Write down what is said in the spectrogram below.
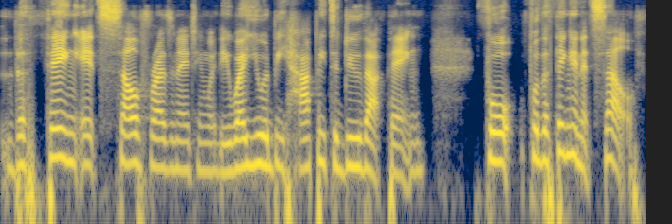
the thing itself resonating with you where you would be happy to do that thing for for the thing in itself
